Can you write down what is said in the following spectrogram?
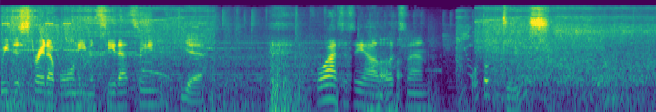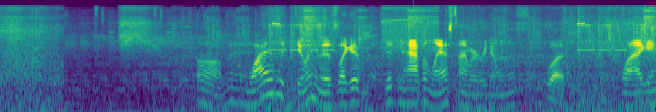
we just straight up won't even see that scene. Yeah. We'll have to see how it looks then. What the deuce? Oh man. Why is it doing this? Like it didn't happen last time we were doing this. What? Lagging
